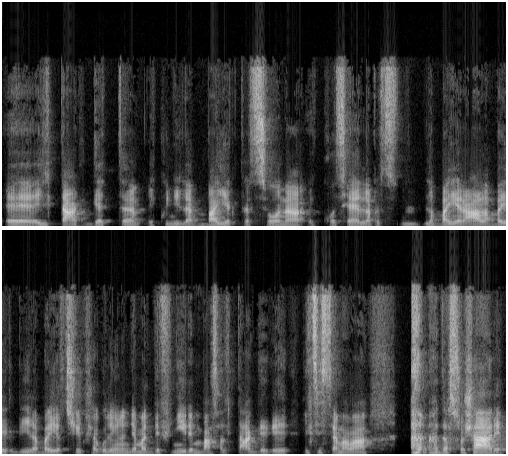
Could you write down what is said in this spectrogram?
il target e quindi la buyer persona, se è la, pers- la buyer A, la buyer B, la buyer C, cioè quelle che andiamo a definire in base al tag che il sistema va ad associare,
